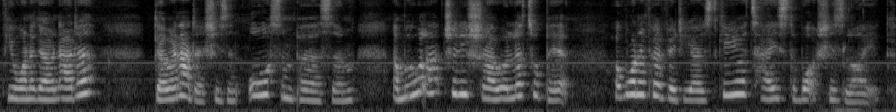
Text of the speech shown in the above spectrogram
if you want to go and add her, go and add her. She's an awesome person, and we will actually show a little bit of one of her videos to give you a taste of what she's like.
